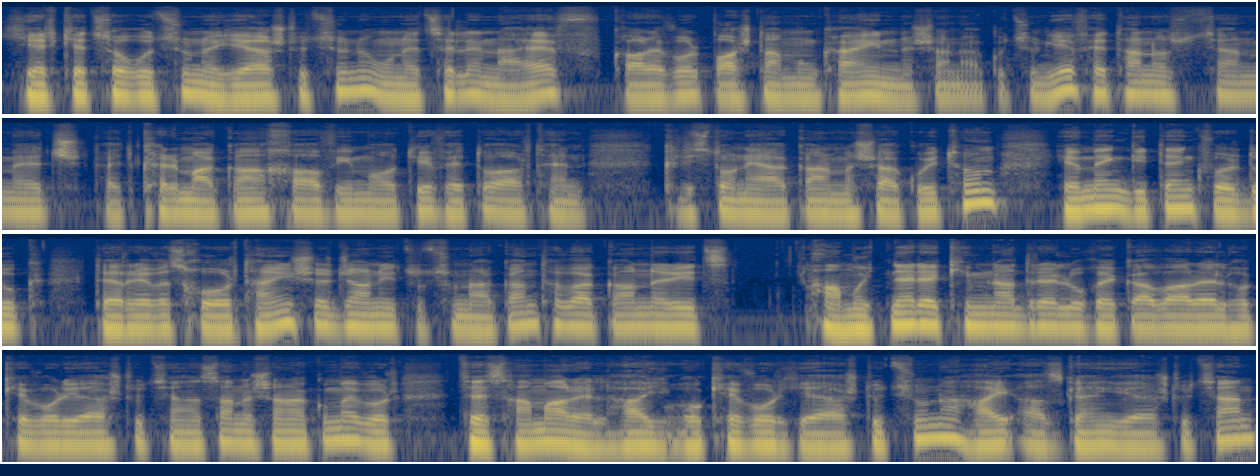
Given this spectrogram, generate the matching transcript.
երկեցողությունը, երաշտությունը ունեցել է նաև կարևոր պաշտամունքային նշանակություն եւ հեթանոսության մեջ, այդ քրմական խավի մոտ եւ հետո արդեն քրիստոնեական մշակույթում եւ մենք գիտենք, որ դուք դեռևս խորթային շրջանից 80-ական թվականներից համույթներ եք հիմնադրել ու ղեկավարել հոգևոր երաշտության, սա նշանակում է, որ ձեզ համար էլ հայ հոգևոր երաշտությունը հայ ազգային երաշտության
